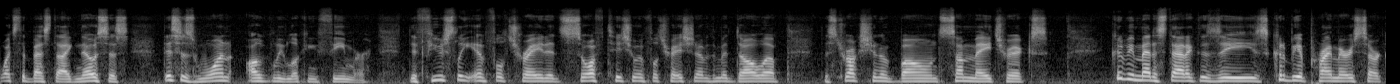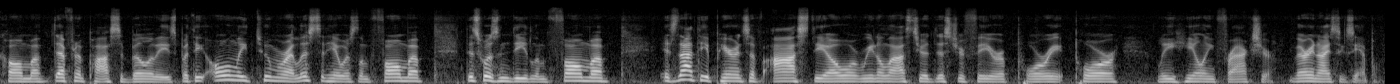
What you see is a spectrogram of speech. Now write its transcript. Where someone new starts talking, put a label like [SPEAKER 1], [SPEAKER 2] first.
[SPEAKER 1] What's the best diagnosis? This is one ugly looking femur. Diffusely infiltrated, soft tissue infiltration of the medulla, destruction of bone, some matrix. Could be metastatic disease, could be a primary sarcoma, definite possibilities. But the only tumor I listed here was lymphoma. This was indeed lymphoma. It's not the appearance of osteo or renal osteodystrophy or a poorly healing fracture. Very nice example.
